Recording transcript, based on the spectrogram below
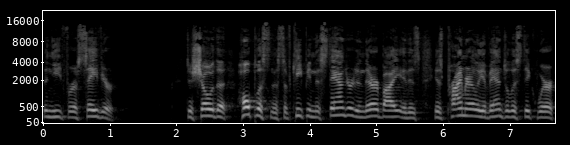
the need for a Savior to show the hopelessness of keeping the standard, and thereby it is, is primarily evangelistic, where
